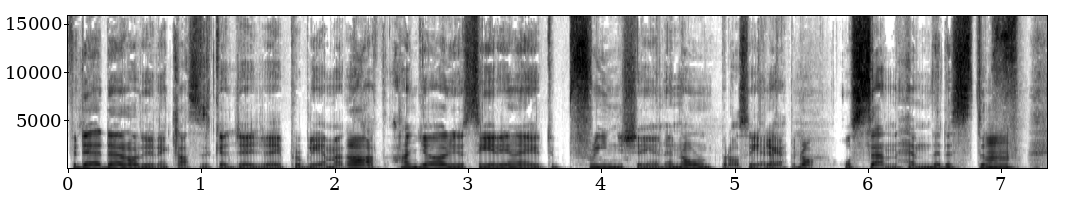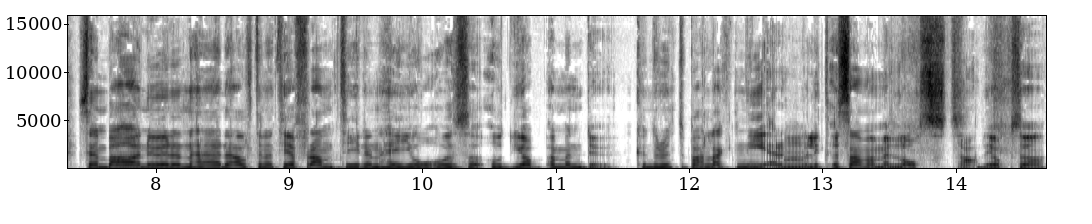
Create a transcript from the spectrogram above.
För där, där har du ju den klassiska JJ-problemet. Ja. Att han gör ju, serien är ju typ Fringe är ju en enormt bra serie. Jättebra. Och sen händer det stuff. Mm. Sen bara, ah, nu är den här, den alternativa framtiden, hej och, och, så, och jag, ja, men du, kunde du inte bara lagt ner? Och, lite, och samma med Lost. Mm. Ja. Det är också,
